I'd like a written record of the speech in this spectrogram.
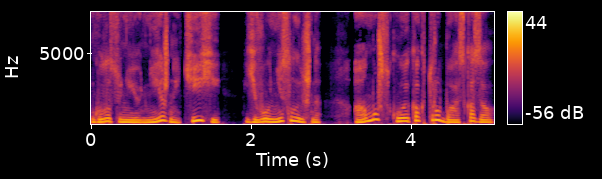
Голос у нее нежный, тихий, его не слышно, а мужской, как труба, сказал.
